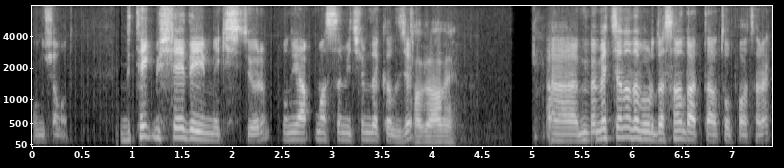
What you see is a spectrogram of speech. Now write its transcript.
konuşamadım. Bir tek bir şeye değinmek istiyorum. Bunu yapmazsam içimde kalacak. Tabii abi. Ee, Mehmetcan'a da burada sana da hatta topu atarak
